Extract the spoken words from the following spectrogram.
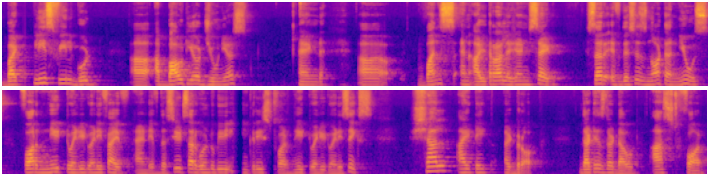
but please feel good uh, about your juniors. And uh, once an ultra legend said, sir, if this is not a news for NEET 2025 and if the seats are going to be increased for NEET 2026, shall I take a drop? That is the doubt asked for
